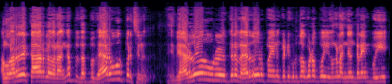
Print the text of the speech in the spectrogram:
அவங்க வரதே கார்ல வராங்க. இப்போ வேற ஊர் பிரச்சனை இது வேற ஏதோ ஒரு ஊர்ல இருக்கிற வேற ஏதோ ஒரு பையனுக்கு கட்டி கொடுத்தா கூட போய் இவங்க அங்க கிளம்பி போய்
